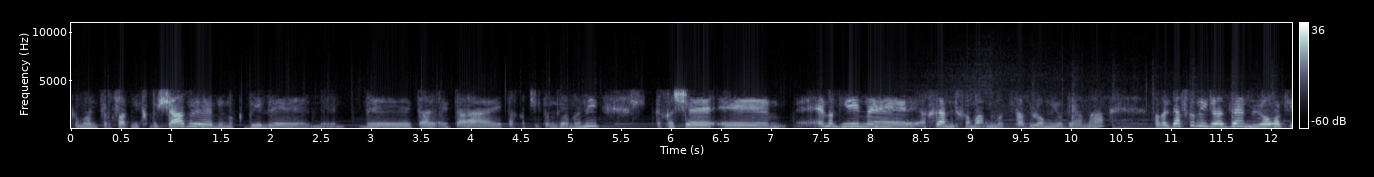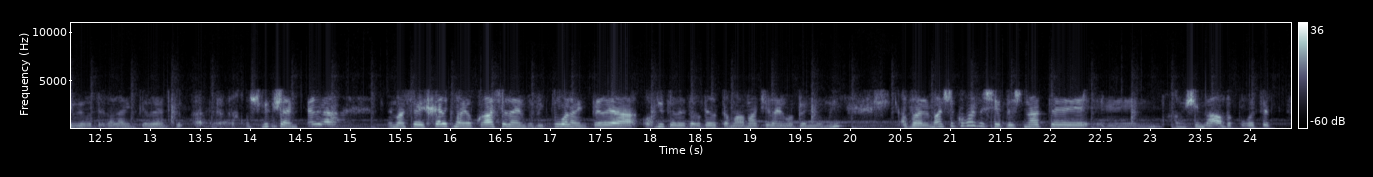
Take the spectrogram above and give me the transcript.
כמובן צרפת נכבשה במקביל, הייתה תחת שלטון גרמני, ככה שהם מגיעים אחרי המלחמה במצב לא מי יודע מה. אבל דווקא בגלל זה הם לא רוצים לוותר על האימפריה. הם חושבים שהאימפריה למעשה היא חלק מהיוקרה שלהם, וויתור על האימפריה עוד יותר ידרדר את המעמד שלהם הבינלאומי. אבל מה שקורה זה שבשנת 54' אה, פורצת אה,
